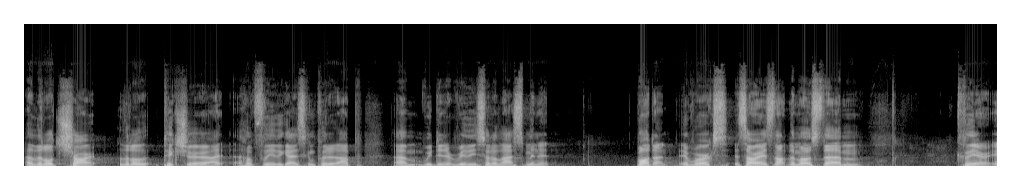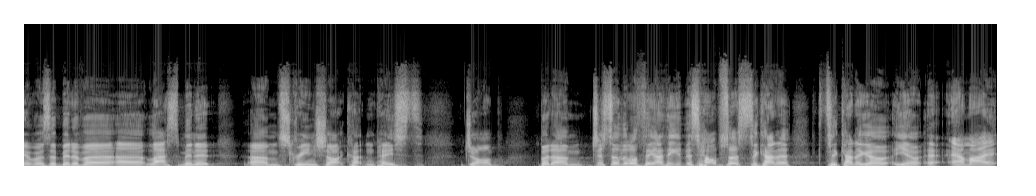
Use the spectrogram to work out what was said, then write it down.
a little chart, a little picture. I, hopefully, the guys can put it up. Um, we did it really sort of last minute. Well done. It works. Sorry, it's not the most. Um, clear. It was a bit of a, a last minute um, screenshot cut and paste job. But um, just a little thing, I think this helps us to kind of to kind of go, you know, am I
